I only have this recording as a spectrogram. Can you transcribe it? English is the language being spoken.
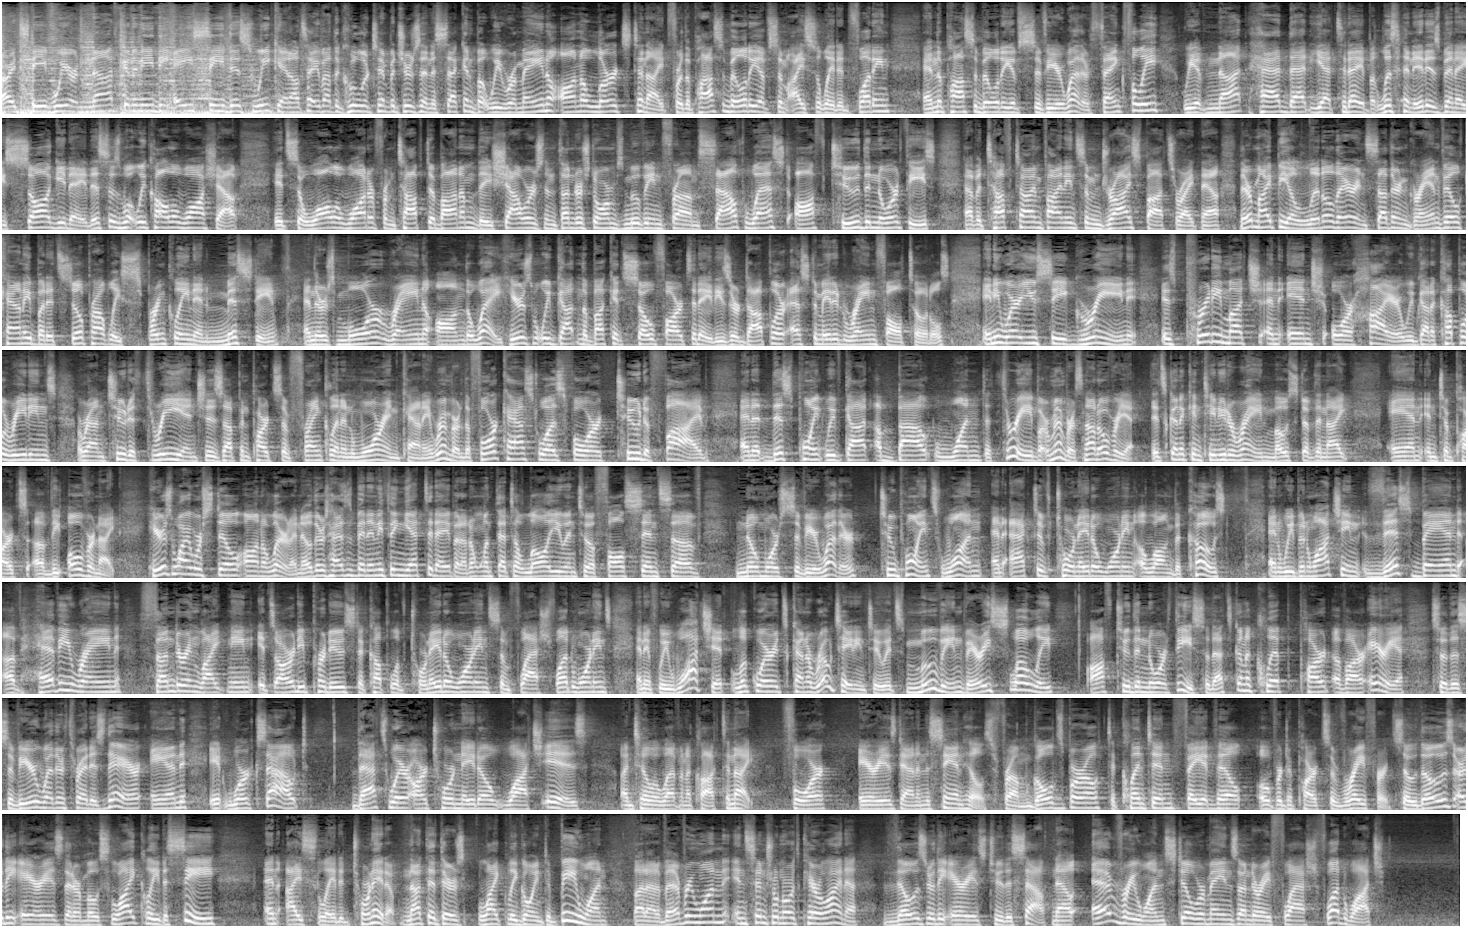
All right, Steve, we are not going to need the AC this weekend. I'll tell you about the cooler temperatures in a second, but we remain on alert tonight for the possibility of some isolated flooding and the possibility of severe weather. Thankfully, we have not had that yet today, but listen, it has been a soggy day. This is what we call a washout. It's a wall of water from top to bottom. The showers and thunderstorms moving from southwest off to the northeast. Have a tough time finding some dry spots right now. There might be a little there in southern Granville County, but it's still probably sprinkling and misting, and there's more rain on the way. Here's what we've got in the bucket so far today. These are Doppler estimated rainfall totals. Anywhere you see green is pretty much an inch or higher. We've got a couple readings around two to three inches up in parts of Franklin and Warren County. Remember, the forecast was for two to five, and at this point, we've got about one to three. But remember, it's not over yet. It's going to continue to rain most of the night and into parts of the overnight. Here's why we're still on alert. I know there hasn't been anything yet today, but I don't want that to lull you into a false sense of no more severe weather. Two points. One, an active tornado warning along the coast. And we've been watching this band of heavy rain, thunder, and lightning. It's already produced a couple of tornado warnings, some flash flood warnings. And if we watch it, look where it's kind of rotating to. It's moving very slowly off to the northeast. So that's going to clip part of our area. So the severe weather threat is there, and it works out. That's where our tornado watch is until 11 o'clock tonight for areas down in the Sandhills, from Goldsboro to Clinton, Fayetteville, over to parts of Raeford. So those are the areas that are most likely to see an isolated tornado. Not that there's likely going to be one, but out of everyone in central North Carolina, those are the areas to the south. Now, everyone still remains under a flash flood watch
